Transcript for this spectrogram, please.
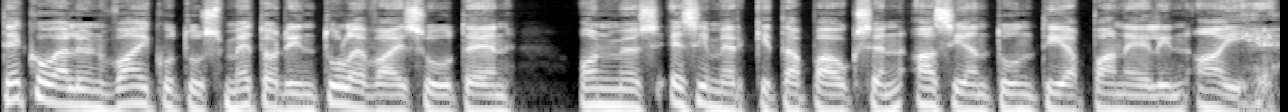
Tekoälyn vaikutus metodin tulevaisuuteen on myös esimerkkitapauksen asiantuntijapaneelin aihe.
